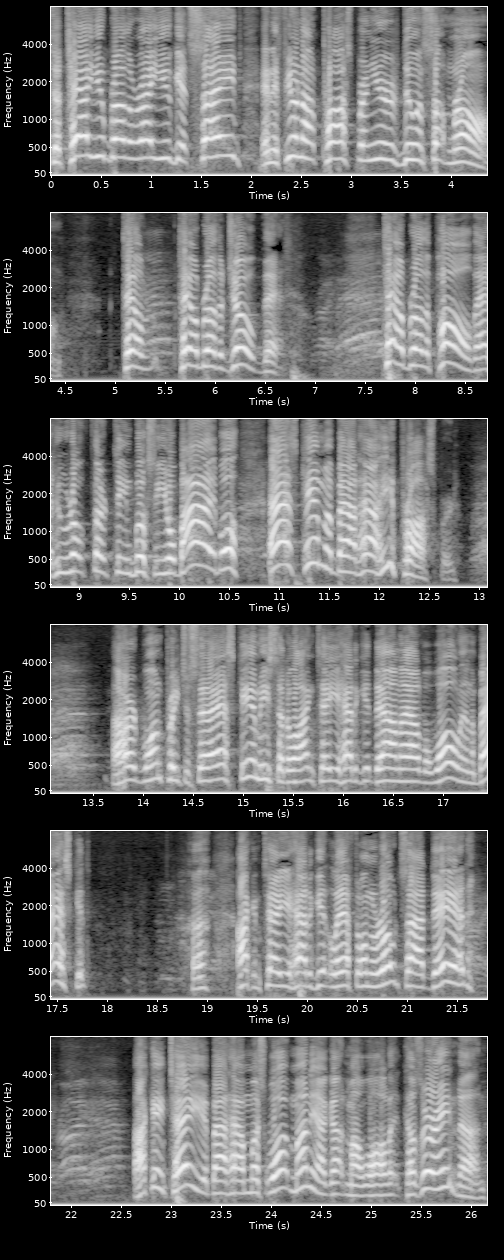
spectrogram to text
To tell you, Brother Ray, you get saved, and if you're not prospering, you're doing something wrong. Tell, tell Brother Job that. Tell Brother Paul that, who wrote 13 books of your Bible. Ask him about how he prospered. I heard one preacher said, Ask him. He said, Well, I can tell you how to get down out of a wall in a basket. Huh? I can tell you how to get left on the roadside dead. I can't tell you about how much what money I got in my wallet because there ain't none.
